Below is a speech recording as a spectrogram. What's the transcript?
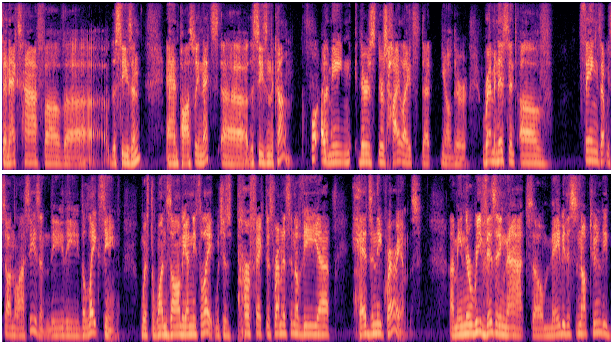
the next half of uh, the season, and possibly next uh, the season to come? Well, I, I mean, there's there's highlights that you know they're reminiscent of things that we saw in the last season. The the the lake scene with the one zombie underneath the lake, which is perfect. It's reminiscent of the uh, heads in the aquariums. I mean, they're revisiting that, so maybe this is an opportunity,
